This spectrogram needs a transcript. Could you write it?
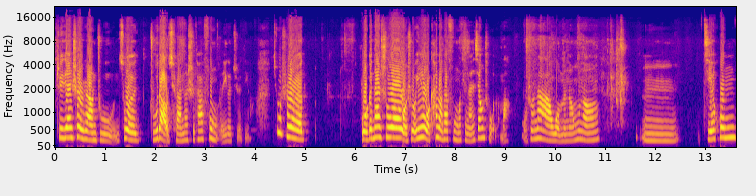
这件事儿上主做主导权的是他父母的一个决定，就是我跟他说，我说因为我看到他父母挺难相处的嘛，我说那我们能不能，嗯，结婚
